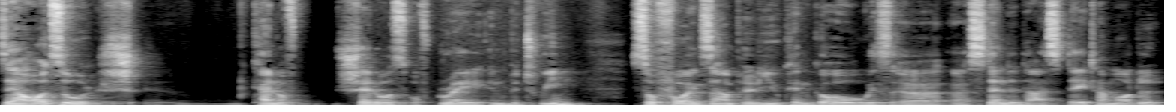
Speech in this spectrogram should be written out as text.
There are also kind of shadows of gray in between. So, for example, you can go with a, a, standardized data model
